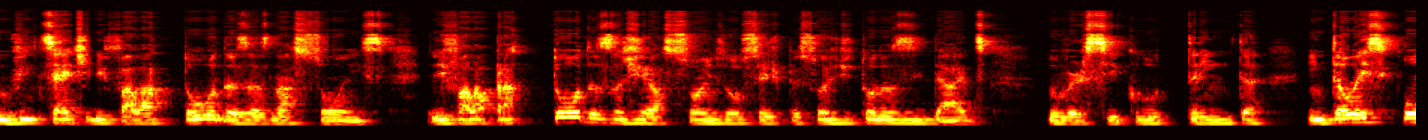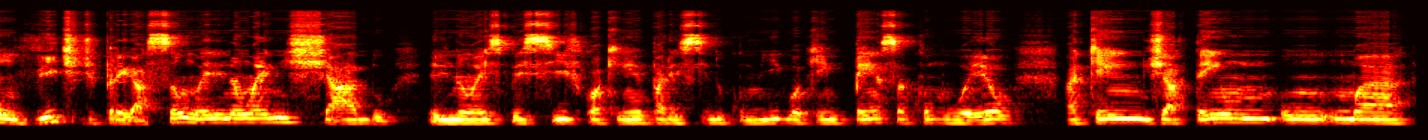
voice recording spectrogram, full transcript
No 27 ele fala a todas as nações, ele fala para todas as gerações, ou seja, pessoas de todas as idades, no versículo 30. Então esse convite de pregação, ele não é nichado, ele não é específico a quem é parecido comigo, a quem pensa como eu, a quem já tem um, um, uma,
